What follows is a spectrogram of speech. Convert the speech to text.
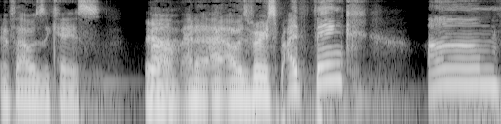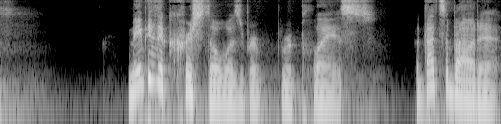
if that was the case. Yeah. Um, and I, I was very. I think, um, maybe the crystal was re- replaced, but that's about it.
